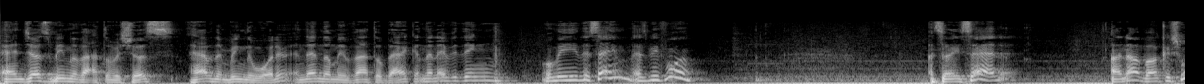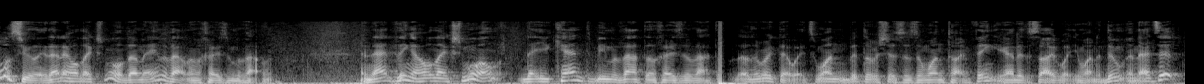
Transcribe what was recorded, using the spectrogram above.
and just be mevatel rishus, have them bring the water, and then they'll be mevatel back, and then everything will be the same as before. So he said, "Anaba kishmul suli." That I hold like Shmuel. Dameim mevatel mechayzim mevatel. And that thing I hold like Shmuel that you can't be mevatel chayzim. It doesn't work that way. It's one bit of rishus is a one-time thing. You got to decide what you want to do, and that's it.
